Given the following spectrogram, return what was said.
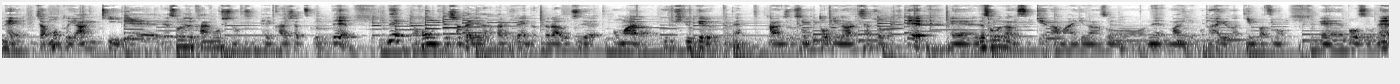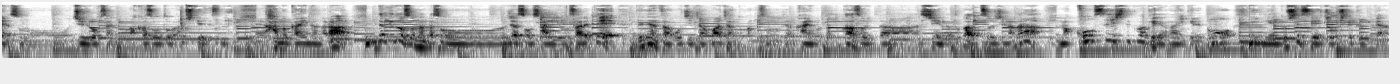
ね、じゃあ元ヤンキーで、で、それで介護福祉の会社作って、で、本気で社会で働きたいんだったら、うちでお前ら引き受けるみたいなね、感じのその時のある社長が来て、えー、で、そこでなんかすっげえ生意気な、そのね、眉毛もないような金髪の、えー、坊主のね、その、16歳の若造とか来てですね、歯向かいながら、だけど、そのなんかその、じゃあその採用されて、でね、おじいちゃんおばあちゃんとかのその、じゃあ介護だとか、そういった支援だとかを通じながら、まあ構成していくわけではないけれども、人間として成長していくみたいな、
